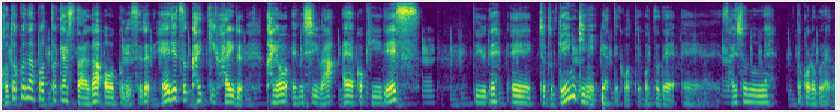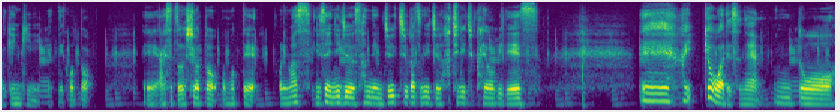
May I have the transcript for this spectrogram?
孤独なポッドキャスターがお送りする平日回帰ファイル火曜 MC はあやこ P です。っていうね、えーちょっと元気にやっていこうということで、えー最初のねところぐらいは元気にやっていこうと、えー挨拶をしようと思っております。2023年11月28日火曜日です。えーはい、今日はですね、うんと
